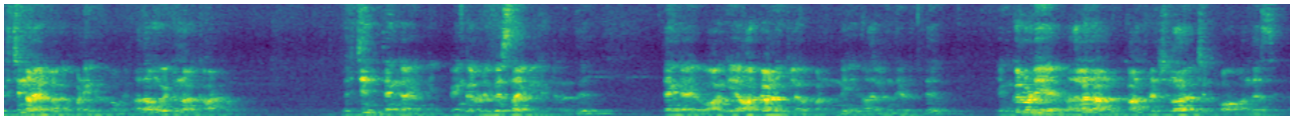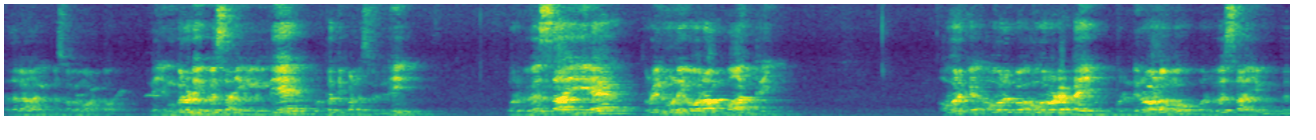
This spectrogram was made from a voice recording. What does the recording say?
விர்ஜின் ஆயில் நாங்கள் பண்ணிட்டு இருக்கோம் அப்படின்னு. அதான் உங்ககிட்ட நான் காட்டணும் விர்ஜின் தேங்காய் எண்ணெய். இப்போ எங்களுடைய விவசாயிகள் கிட்ட இருந்து தேங்காய் வாங்கி ஆர்கானிக்கில் பண்ணி அதுலேருந்து எடுத்து எங்களுடைய அதெல்லாம் நான் கான்ஃபிடென்ஷியலாக தான் வச்சுருப்போம் அந்த அதெல்லாம் நாங்கள் இப்போ சொல்ல மாட்டோம். எங்களுடைய விவசாயிகளிலேயே உற்பத்தி பண்ண சொல்லி ஒரு விவசாயிய தொழில் முனைவோரா மாற்றி அவருக்கு அவருக்கு அவரோட டைம் ஒரு நிறுவனமும் ஒரு விவசாயியும்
